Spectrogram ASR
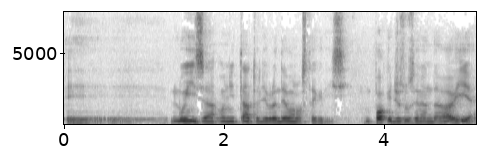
E Luisa ogni tanto gli prendevano queste crisi, un po' che Gesù se ne andava via,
